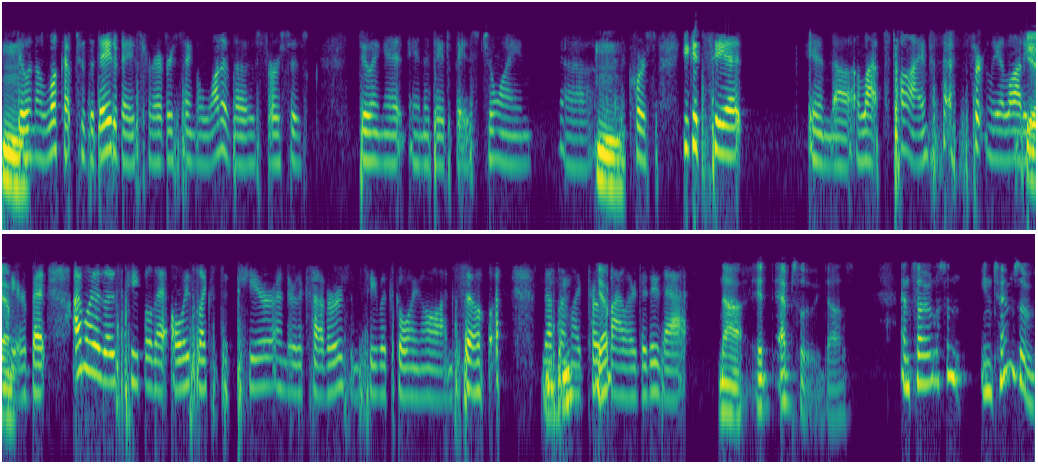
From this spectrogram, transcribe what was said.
mm. doing a lookup to the database for every single one of those versus doing it in a database join uh, mm. And of course, you could see it in uh, elapsed time. Certainly a lot yeah. easier. But I'm one of those people that always likes to peer under the covers and see what's going on. So nothing mm-hmm. like Profiler yep. to do that. No, it absolutely does. And so, listen, in terms of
